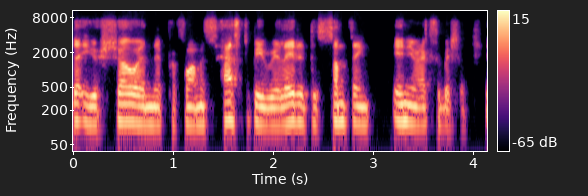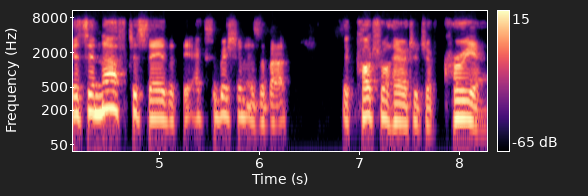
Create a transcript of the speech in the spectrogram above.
that you show in the performance has to be related to something in your exhibition. It's enough to say that the exhibition is about the cultural heritage of Korea.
